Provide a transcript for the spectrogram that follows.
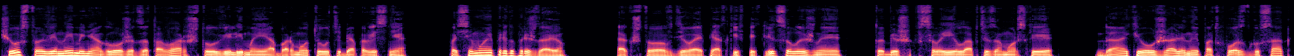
Чувство вины меня гложет за товар, что увели мои обормоты у тебя по весне, посему и предупреждаю. Так что, вдевая пятки в петлицы лыжные, то бишь в свои лапти заморские, да аки ужаленный под хвост гусак,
